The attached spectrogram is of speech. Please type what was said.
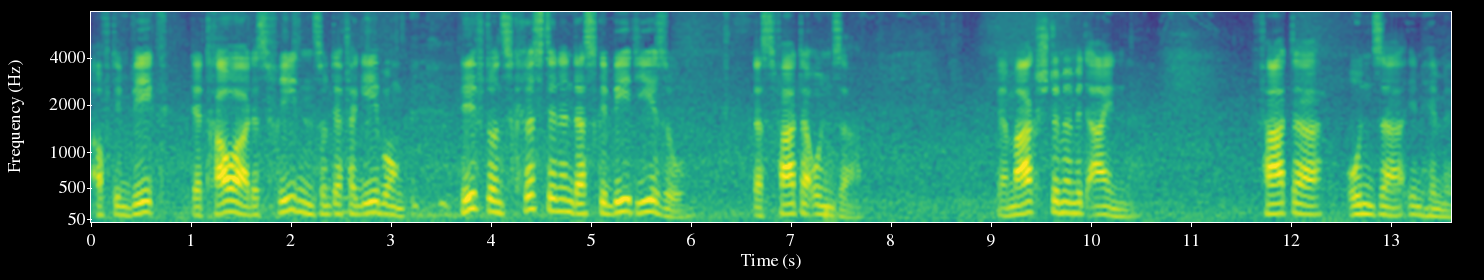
Auf dem Weg der Trauer, des Friedens und der Vergebung hilft uns Christinnen das Gebet Jesu, das Vaterunser. Wer mag, stimme mit ein. Vater unser im Himmel,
